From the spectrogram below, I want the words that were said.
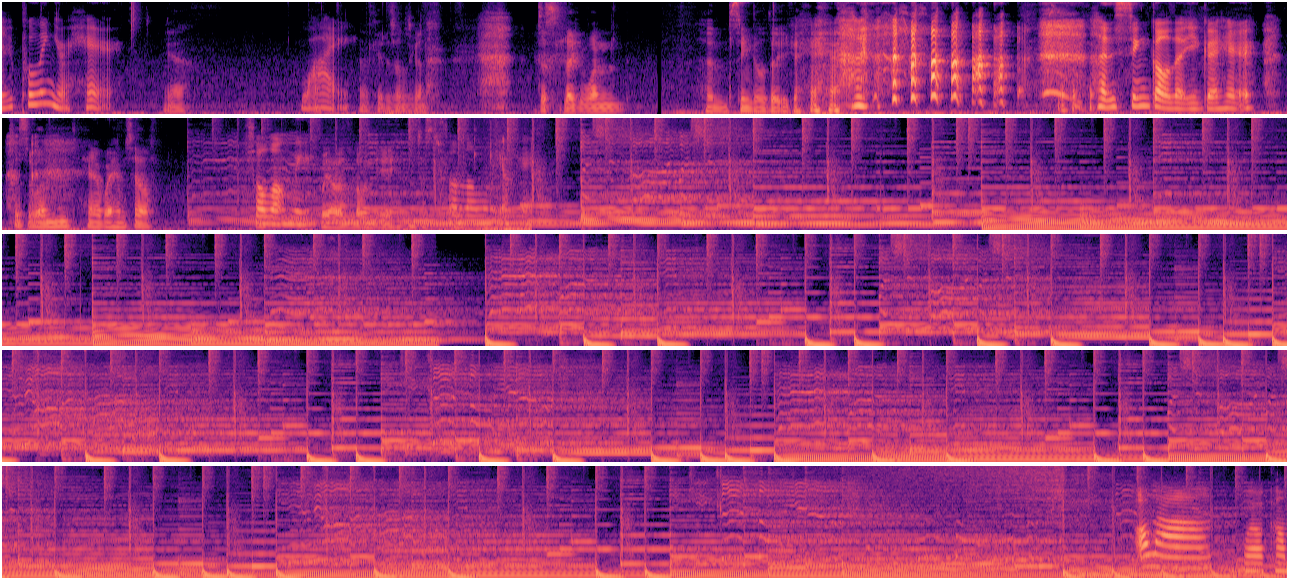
you pulling your hair? Yeah. Why? Okay, this one's gonna just like one 很 single 的一个 hair，很 single 的一个 hair. just one hair by himself. So lonely. 不要 lonely, just So lonely. Okay.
